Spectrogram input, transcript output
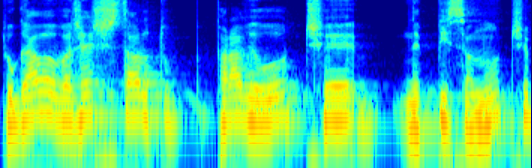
тогава въжеше старото правило, че неписано, че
